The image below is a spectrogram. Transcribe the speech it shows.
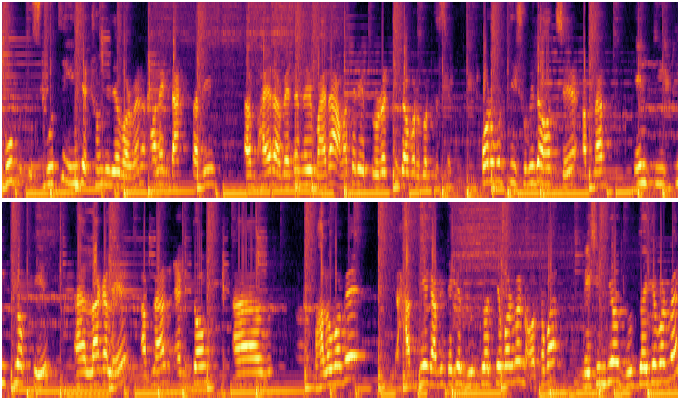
খুব স্মুথলি ইনজেকশন দিতে পারবেন। অনেক ডাক্তারি ভাইরা ভেটেনারি ভাইরা আমাদের এই প্রোডাক্টটি ব্যবহার করতেছে। পরবর্তী সুবিধা হচ্ছে আপনার এন্টি কিকলকটি লাগালে আপনার একদম ভালোভাবে হাত দিয়ে গাভী থেকে দুধ দোয়াতে পারবেন অথবা মেশিন দিয়েও দুধ দোয়াইতে পারবেন।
